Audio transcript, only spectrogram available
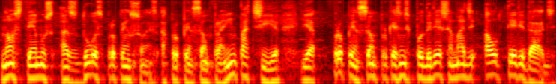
nós temos as duas propensões: a propensão para empatia e a propensão para o que a gente poderia chamar de alteridade,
